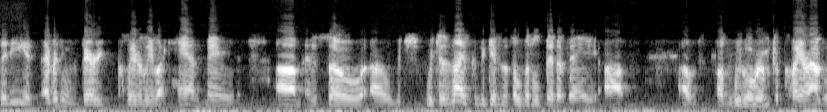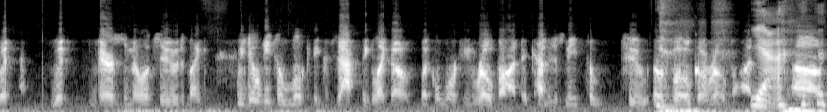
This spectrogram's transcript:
city. It's, everything's very clearly like handmade, um, and so uh, which which is nice because it gives us a little bit of a um, of, of wiggle room to play around with verisimilitude. Like we don't need to look exactly like a like a working robot. It kind of just needs to to evoke a robot. yeah Um,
